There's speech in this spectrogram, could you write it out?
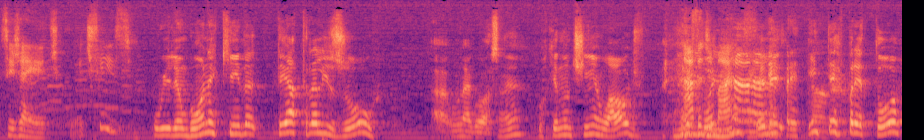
seja ético? É difícil. o William Bonner que ainda teatralizou ah, o negócio, né? Porque não tinha o áudio. Nada foi- demais. Ele Interpretando. interpretou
